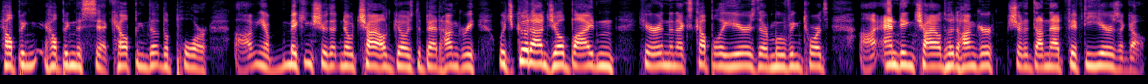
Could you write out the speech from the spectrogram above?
Helping, helping the sick, helping the, the poor, uh, you know, making sure that no child goes to bed hungry. Which good on Joe Biden here in the next couple of years. They're moving towards uh, ending childhood hunger. Should have done that 50 years ago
